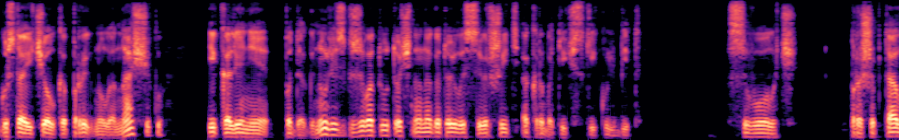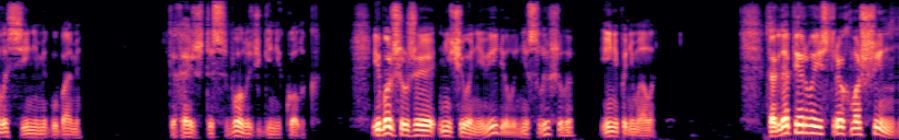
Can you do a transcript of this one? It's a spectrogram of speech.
Густая челка прыгнула на щеку, и колени подогнулись к животу, точно она готовилась совершить акробатический кульбит. «Сволочь!» — прошептала синими губами. «Какая же ты сволочь, гинеколог!» И больше уже ничего не видела, не слышала и не понимала. Когда первая из трех машин,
